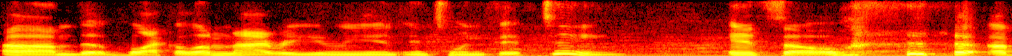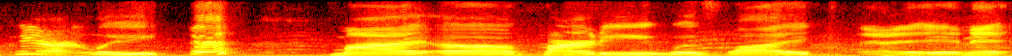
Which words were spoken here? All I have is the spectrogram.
um, the Black Alumni Reunion in 2015. And so apparently my uh, party was like, and it,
